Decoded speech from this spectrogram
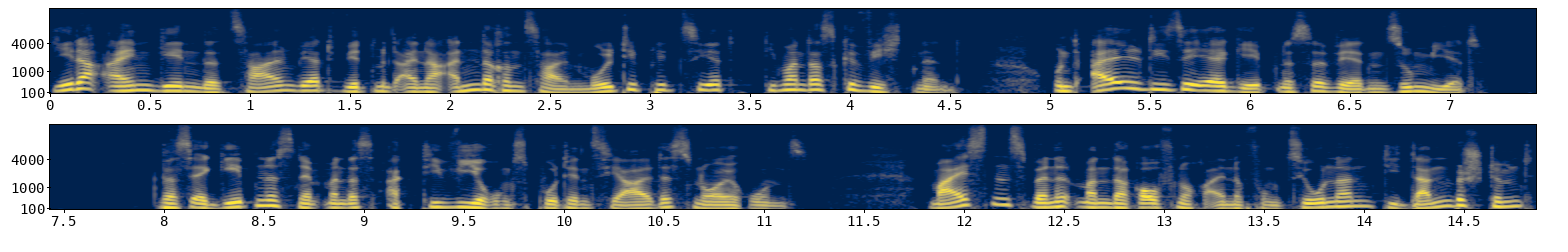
Jeder eingehende Zahlenwert wird mit einer anderen Zahl multipliziert, die man das Gewicht nennt. Und all diese Ergebnisse werden summiert. Das Ergebnis nennt man das Aktivierungspotenzial des Neurons. Meistens wendet man darauf noch eine Funktion an, die dann bestimmt,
